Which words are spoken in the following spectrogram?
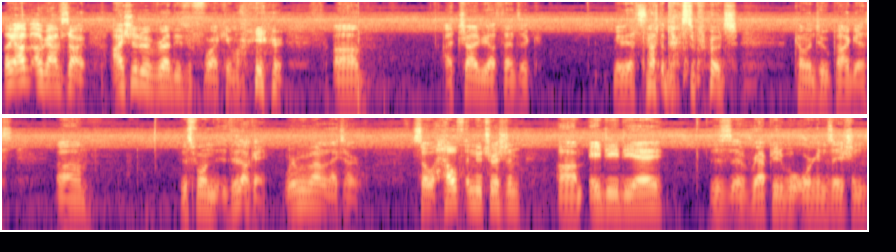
like, I'm, okay, I'm sorry. I should have read these before I came on here. Um, I try to be authentic. Maybe that's not the best approach coming to a podcast. Um, this one, this, okay, we're moving on to the next article. So, health and nutrition, um, ADDA, this is a reputable organization.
